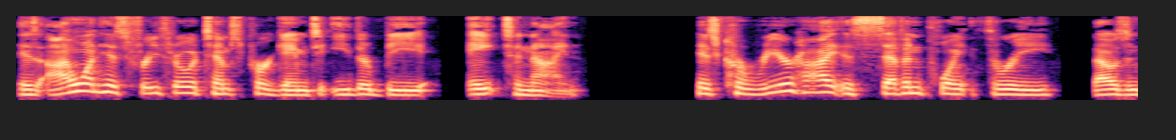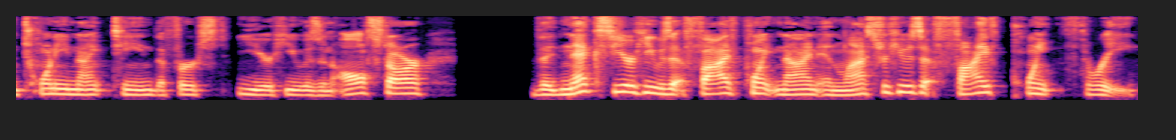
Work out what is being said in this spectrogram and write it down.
is I want his free throw attempts per game to either be 8 to 9. His career high is 7.3. That was in 2019, the first year he was an All-Star. The next year he was at 5.9 and last year he was at 5.3.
